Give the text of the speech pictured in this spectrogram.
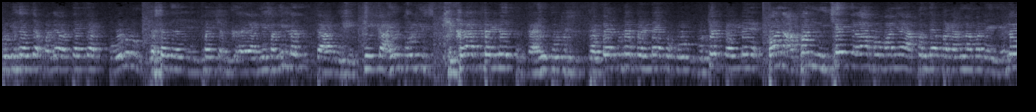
पोलिसांच्या पड्या होत्या त्या तोडून जसं ते शंकर यांनी सांगितलं त्या दिवशी की काही पोलीस शिखरात पडले काही पोलीस टोप्या कुठे पडले कुठे पडले. पण आपण निश्चय केल्याप्रमाणे आपण त्या प्रकरणामध्ये गेलो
